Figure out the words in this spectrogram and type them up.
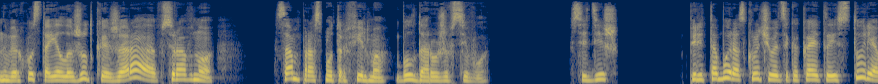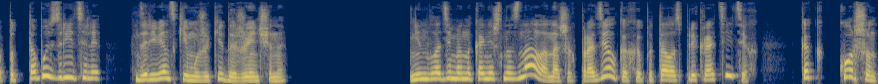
наверху стояла жуткая жара, все равно сам просмотр фильма был дороже всего. Сидишь, перед тобой раскручивается какая-то история, а под тобой зрители, деревенские мужики да женщины. Нина Владимировна, конечно, знала о наших проделках и пыталась прекратить их. Как коршун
